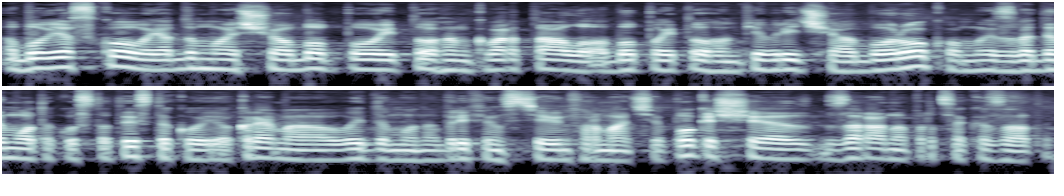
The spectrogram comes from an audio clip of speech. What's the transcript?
обов'язково. Я думаю, що або по ітогам кварталу, або по ітогам півріччя, або року ми зведемо таку статистику і окремо вийдемо на брифінг з цією інформацією. Поки ще зарано про це казати.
